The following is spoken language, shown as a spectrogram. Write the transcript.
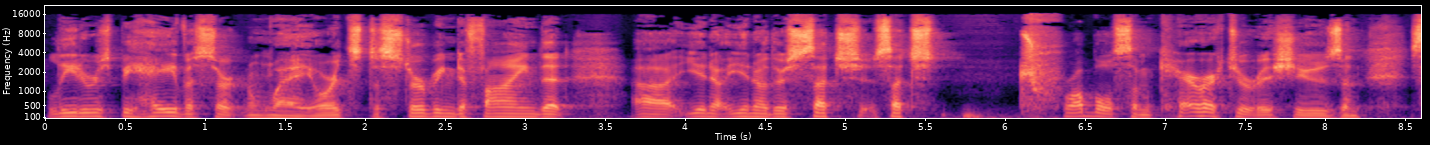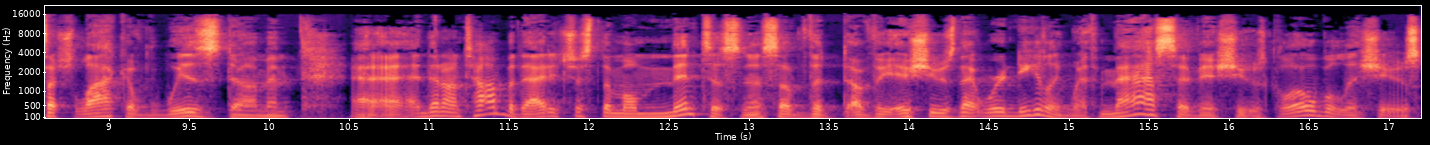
leaders behave a certain way, or it's disturbing to find that, uh, you know, you know, there's such, such troublesome character issues and such lack of wisdom. And and then on top of that it's just the momentousness of the of the issues that we're dealing with. Massive issues global issues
